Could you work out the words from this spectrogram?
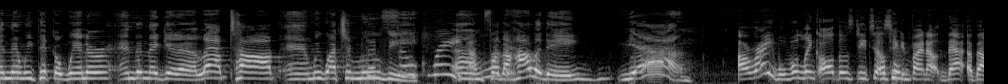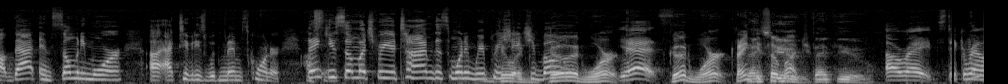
and then we pick a winner, and then they get a laptop, and we watch a movie so great. Um, for the it. holiday. Yeah. All right. Well, we'll link all those details so you can find out that about that and so many more uh, activities with Mims Corner. Thank you so much for your time this morning. We appreciate Doing you both. Good work. Yes. Good work. Thank, you so you. much. Thank you. All right. Stick around.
